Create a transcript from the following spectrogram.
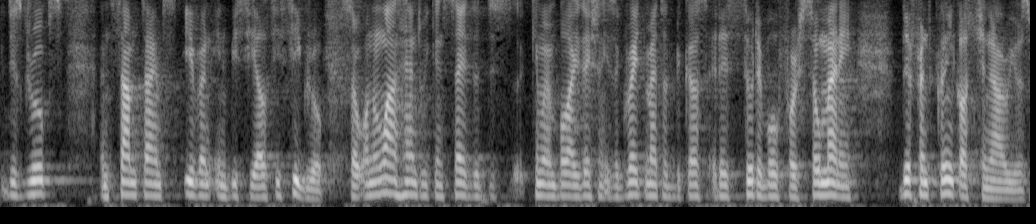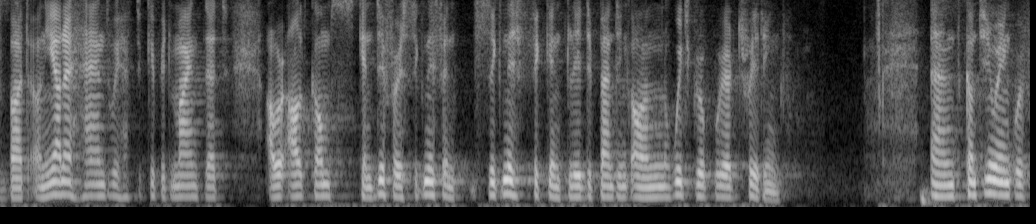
these groups, and sometimes even in BCLCC group. So on the one hand, we can say that this chemoembolization is a great method because it is suitable for so many different clinical scenarios. But on the other hand, we have to keep in mind that our outcomes can differ significant, significantly depending on which group we are treating. And continuing with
